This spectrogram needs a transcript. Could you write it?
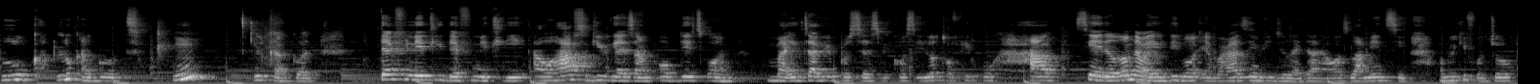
Look, look at God. Hmm? Look at God definitely definitely i will have to give you guys an update on my interview process because a lot of people have seen there was one time i did one embarrassing video like that. I was lamenting. I'm looking for a job.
